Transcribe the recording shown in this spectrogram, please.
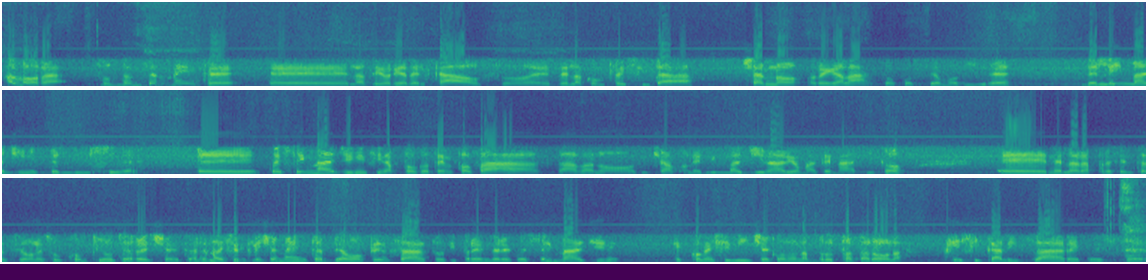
Allora, sostanzialmente eh, la teoria del caos e della complessità ci hanno regalato, possiamo dire, delle immagini bellissime eh, queste immagini fino a poco tempo fa stavano diciamo, nell'immaginario matematico, eh, nella rappresentazione sul computer, eccetera. Noi semplicemente abbiamo pensato di prendere queste immagini e, come si dice con una brutta parola, fisicalizzare queste,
